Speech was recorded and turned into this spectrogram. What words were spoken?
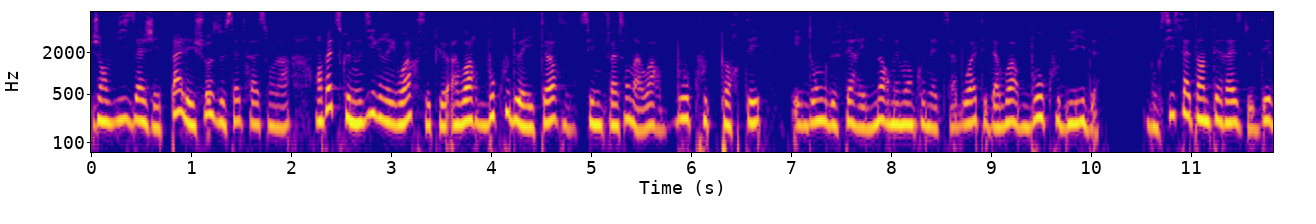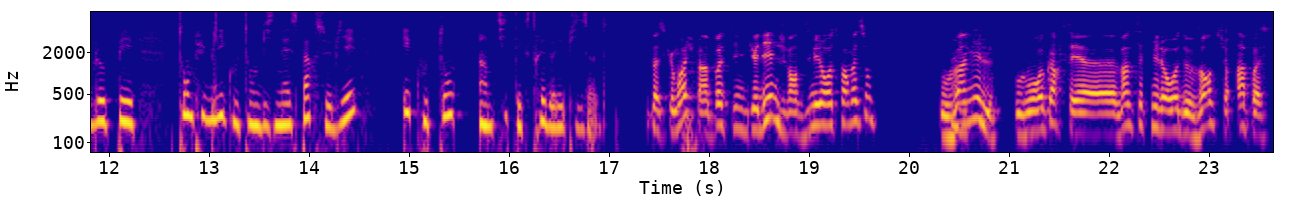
j'envisageais pas les choses de cette façon-là. En fait, ce que nous dit Grégoire, c'est qu'avoir beaucoup de haters, c'est une façon d'avoir beaucoup de portée et donc de faire énormément connaître sa boîte et d'avoir beaucoup de leads. Donc si ça t'intéresse de développer ton public ou ton business par ce biais, écoutons un petit extrait de l'épisode. Parce que moi, je fais un post LinkedIn, je vends 10 000 euros de formation. Ou 20 000. Ou mon record, c'est 27 euh, 000 euros de vente sur un post.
